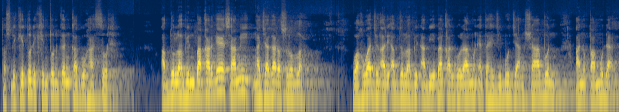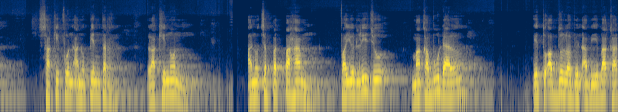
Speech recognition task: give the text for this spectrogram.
Tos dikitu dikintunkan kagu hasur Abdullah bin Bakar ge sami ngajaga Rasulullah. wahwa jeung Ari Abdullah bin Abi Bakar gulamun eta hiji bujang syabun anu pamuda sakifun anu pinter lakinun anu cepet paham fayud liju maka budal itu Abdullah bin Abi Bakar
